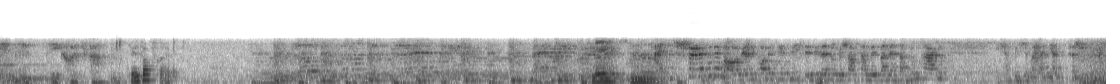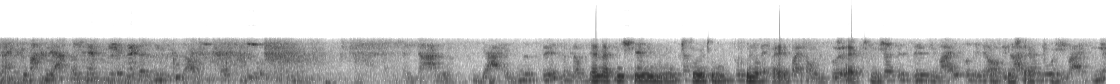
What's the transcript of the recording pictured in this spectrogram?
MSC Kreuzfahrten. Hier ist auch Fred. Nee, Schönen guten Morgen. Freue mich, dass Sie es nicht in die Sendung geschafft haben mit Vanessa Blumhagen. Ich habe mich hier mal an Jan Fisch gemacht. Ja, das chefmäßig. Das sieht gut aus. Was ist denn da los? Ja, ich, Jan hat einen schönen Pseudo grüner Feld. 2012. Schreibtisch. Das ist Silvi Mais und in der Originalversion Schreibtisch. war hier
